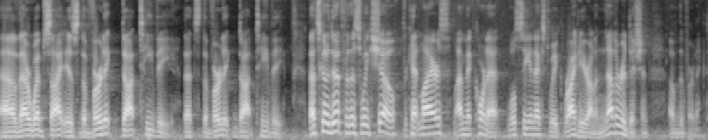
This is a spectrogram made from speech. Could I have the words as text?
Uh, their website is theverdict.tv. That's theverdict.tv. That's going to do it for this week's show. For Kent Myers, I'm Mick Cornett. We'll see you next week right here on another edition of The Verdict.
